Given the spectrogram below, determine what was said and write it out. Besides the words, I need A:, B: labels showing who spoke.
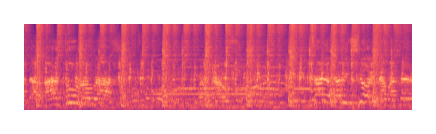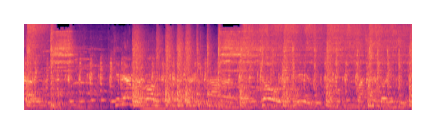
A: banda. Arthur no braço. Um Sário Cavicioli na bateria, Guilherme Costa na guitarra. Joe fazendo isso.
